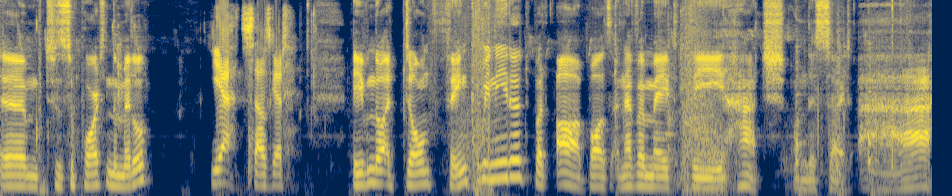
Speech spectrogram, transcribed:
um, to support in the middle. Yeah, sounds good. Even though I don't think we need it, but ah, balls! I never made the hatch on this side. Ah,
